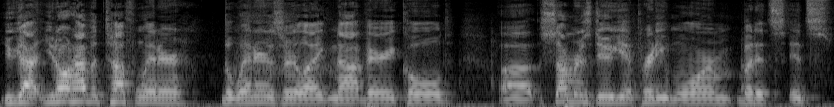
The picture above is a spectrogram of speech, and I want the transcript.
you got, you don't have a tough winter. The winters are like not very cold. Uh, summers do get pretty warm, but it's it's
